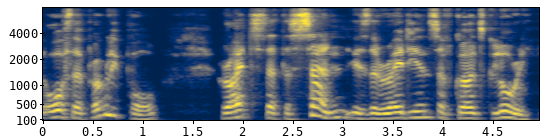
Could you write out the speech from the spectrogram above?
the author, probably Paul, writes that the Son is the radiance of God's glory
